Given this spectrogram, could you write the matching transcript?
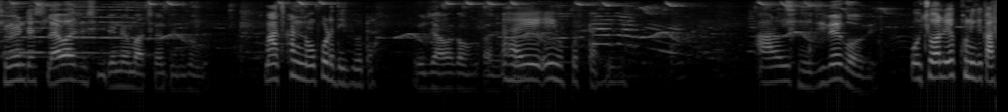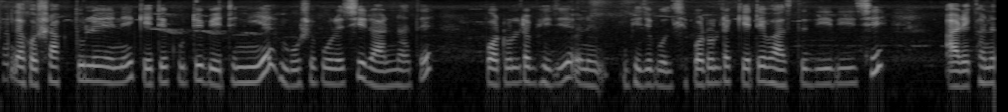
সিমেন্টের স্ল্যাব আছে সেটা নিয়ে মাঝখানে তৈরি করব মাঝখানে না ওপরে দিবি ওটা। ওই জামা কাপড় কাজ হ্যাঁ এই ওপরটা আর ওই ছেঁচবে কবে? ওই চল এক্ষুনি কাছে দেখো, শাক তুলে এনে কেটে কুটে বেটে নিয়ে বসে পড়েছি রান্নাতে। পটলটা ভেজে মানে ভেজে বলছি, পটলটা কেটে ভাজতে দিয়ে দিয়েছি। আর এখানে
